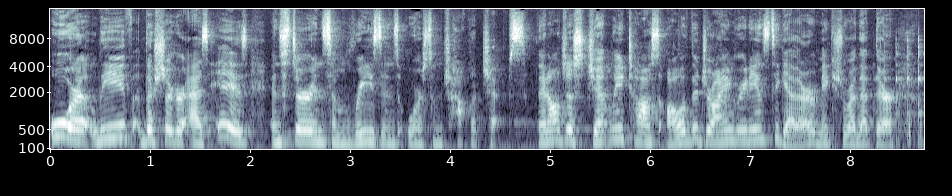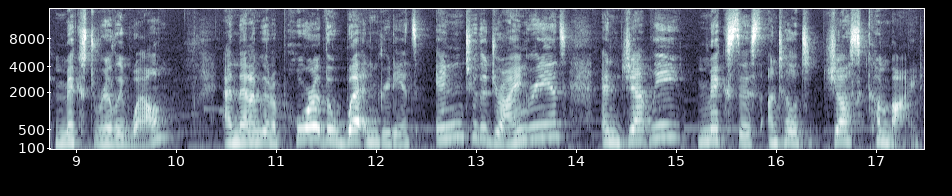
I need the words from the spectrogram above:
or leave the sugar as is and stir in some raisins or some chocolate chips. Then I'll just gently toss all of the dry ingredients together, make sure that they're mixed really well. And then I'm gonna pour the wet ingredients into the dry ingredients and gently mix this until it's just combined.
